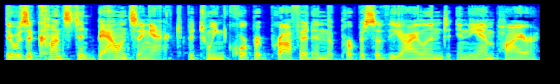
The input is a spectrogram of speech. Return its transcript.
There was a constant balancing act between corporate profit and the purpose of the island in the empire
